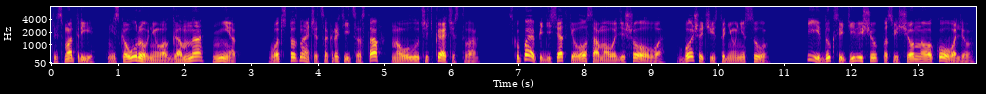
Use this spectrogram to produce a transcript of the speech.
Ты смотри, низкоуровневого гомна нет. Вот что значит сократить состав, но улучшить качество. Скупаю 50 кило самого дешевого, больше чисто не унесу. И иду к святилищу, посвященного Ковалю.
